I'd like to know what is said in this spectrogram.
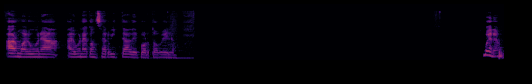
armo alguna, alguna conservita de portobelo. Bueno,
